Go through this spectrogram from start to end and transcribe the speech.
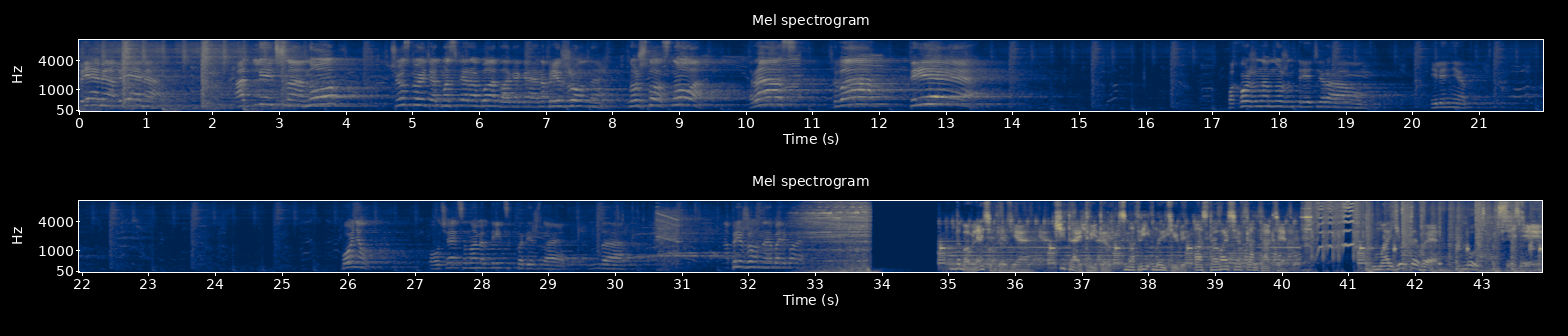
Время, время! Отлично! Ну, чувствуете атмосфера батла какая напряженная? Ну что, снова? Раз, два, три! Похоже, нам нужен третий раунд. Или нет? Понял? Получается, номер 30 побеждает. Да. Напряженная борьба. Добавляйся друзья. Читай твиттер, смотри на ютубе, оставайся ВКонтакте. Мое ТВ. Будь в сети.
